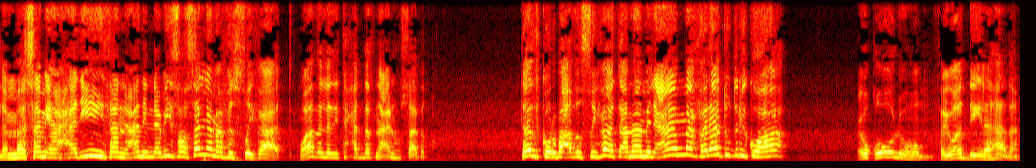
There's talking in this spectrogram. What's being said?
لما سمع حديثا عن النبي صلى الله عليه وسلم في الصفات وهذا الذي تحدثنا عنه سابقا. تذكر بعض الصفات أمام العامة فلا تدركها. عقولهم فيؤدي إلى هذا.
